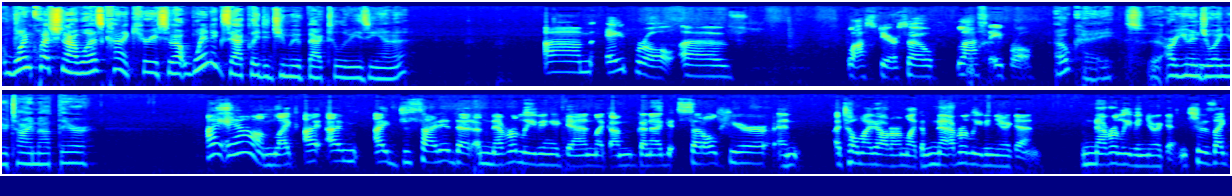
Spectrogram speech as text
One question I was kind of curious about: When exactly did you move back to Louisiana? Um, April of last year. So last April. Okay, So are you enjoying your time out there? I am like I, I'm. I decided that I'm never leaving again. Like I'm gonna get settled here, and I told my daughter, I'm like, I'm never leaving you again. I'm never leaving you again. She was like,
